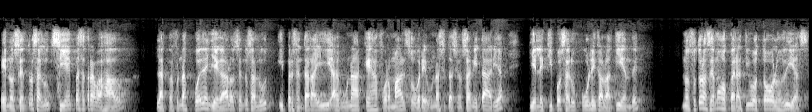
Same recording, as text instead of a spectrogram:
En los centros de salud siempre se ha trabajado las personas pueden llegar a los centros de salud y presentar ahí alguna queja formal sobre una situación sanitaria y el equipo de salud pública lo atiende. Nosotros hacemos operativos todos los días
